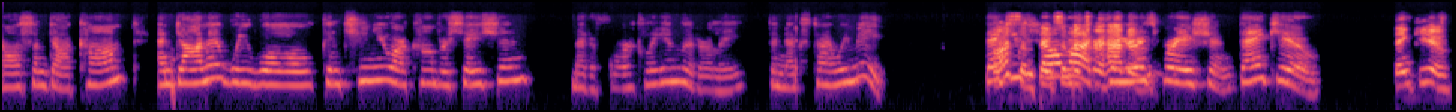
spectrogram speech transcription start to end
awesome.com. And Donna, we will continue our conversation metaphorically and literally the next time we meet. Thank awesome. you so, Thanks so much, much for, for your inspiration. Thank you. Thank you.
